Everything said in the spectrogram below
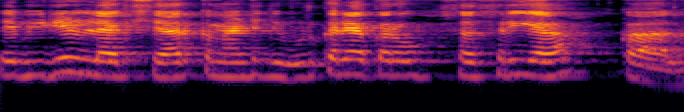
ਤੇ ਵੀਡੀਓ ਨੂੰ ਲਾਈਕ ਸ਼ੇਅਰ ਕਮੈਂਟ ਜ਼ਰੂਰ ਕਰਿਆ ਕਰੋ। ਸਤਿ ਸ੍ਰੀ ਅਕਾਲ।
